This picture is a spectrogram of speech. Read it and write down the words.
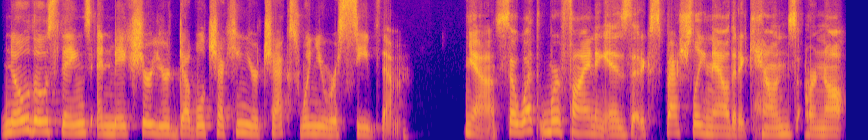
know those things and make sure you're double checking your checks when you receive them. Yeah. So what we're finding is that especially now that accountants are not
